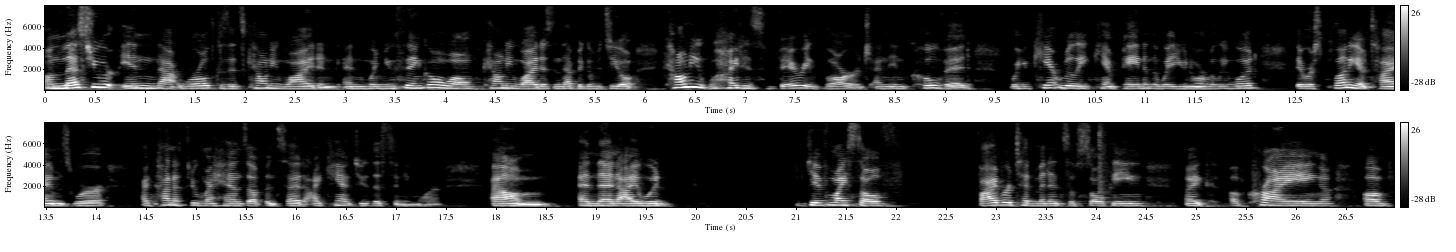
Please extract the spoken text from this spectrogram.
unless you're in that world because it's countywide and and when you think oh well countywide isn't that big of a deal countywide is very large and in covid where you can't really campaign in the way you normally would there was plenty of times where i kind of threw my hands up and said i can't do this anymore um, and then i would give myself five or ten minutes of sulking like of crying of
